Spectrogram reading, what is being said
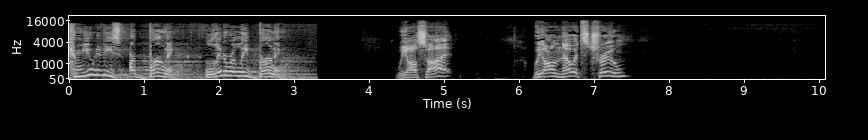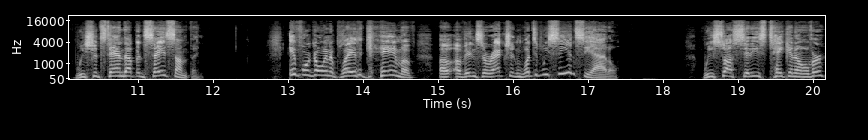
Communities are burning, literally burning. We all saw it. We all know it's true. We should stand up and say something. If we're going to play the game of, of, of insurrection, what did we see in Seattle? We saw cities taken over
